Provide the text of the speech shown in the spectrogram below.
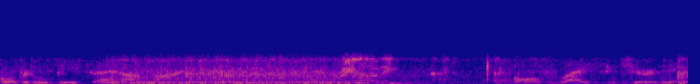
Orbital B site online. Reloading. All flags secured. Reloading.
